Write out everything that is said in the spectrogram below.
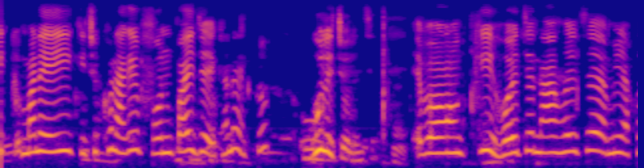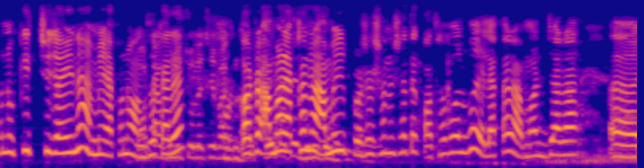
এক- মানে এই কিছুক্ষণ আগে ফোন পাই যে এখানে একটু গুলি চলেছে। এবং কি হয়েছে না হয়েছে আমি এখনও কিচ্ছু জানি না আমি এখনও অন্ধকারে। আমার এখনও আমি প্রশাসনের সাথে কথা বলব এলাকার আমার যারা আহ,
